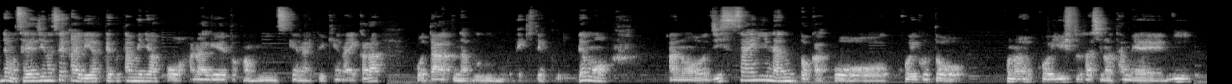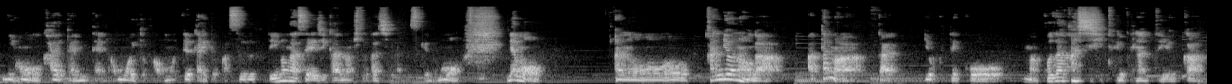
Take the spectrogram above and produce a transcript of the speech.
でも政治の世界でやっていくためには、こう、腹芸とかも身につけないといけないから、こう、ダークな部分もできてくる。でも、あの、実際になんとかこう、こういうことをこの、こういう人たちのために日本を変えたいみたいな思いとか思ってたりとかするっていうのが政治家の人たちなんですけども、でも、あのー、官僚の方が頭が良くて、こう、まあ、小賢しいというか、なんというか、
